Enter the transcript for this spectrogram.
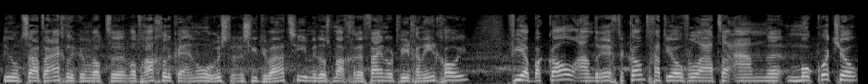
Nu ontstaat er eigenlijk een wat, uh, wat hachelijke en onrustige situatie. Inmiddels mag Feyenoord weer gaan ingooien. Via Bakal aan de rechterkant gaat hij overlaten aan Mokotjo.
